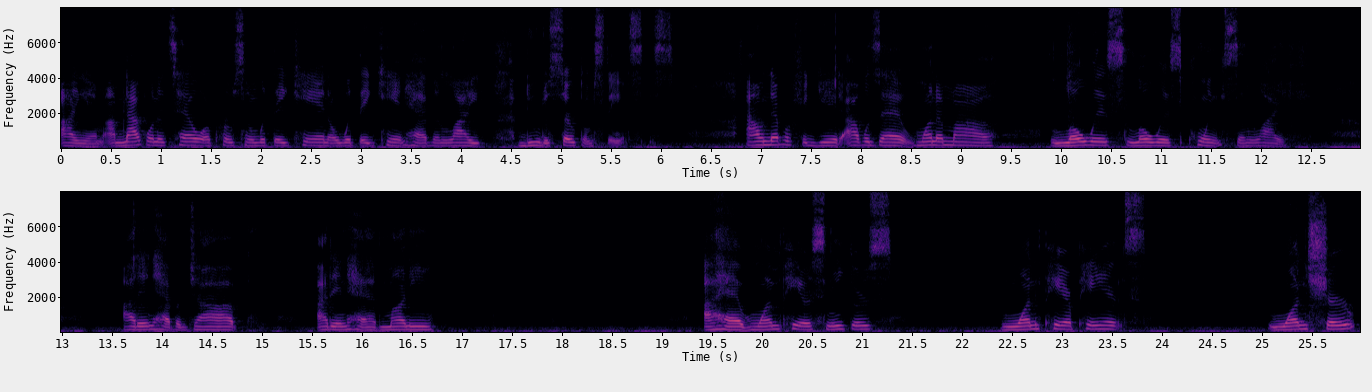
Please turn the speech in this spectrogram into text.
I am. I'm not going to tell a person what they can or what they can't have in life due to circumstances. I'll never forget I was at one of my lowest lowest points in life. I didn't have a job. I didn't have money. I had one pair of sneakers, one pair of pants, one shirt,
